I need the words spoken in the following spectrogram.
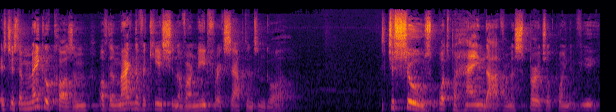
is just a microcosm of the magnification of our need for acceptance in God. It just shows what's behind that from a spiritual point of view.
